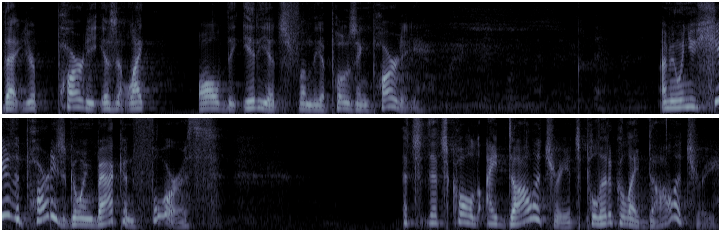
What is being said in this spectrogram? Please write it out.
that your party isn't like all the idiots from the opposing party. I mean, when you hear the parties going back and forth, that's, that's called idolatry. It's political idolatry.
